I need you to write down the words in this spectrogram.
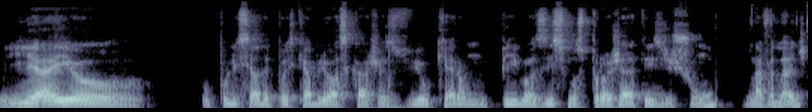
e aí eu, o policial, depois que abriu as caixas, viu que eram perigosíssimos projéteis de chumbo. Na verdade,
